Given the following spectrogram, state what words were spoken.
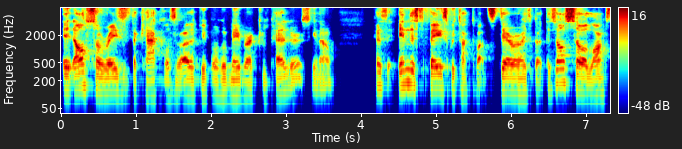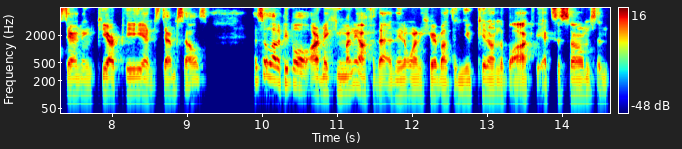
it also raises the cackles of other people who maybe are competitors, you know, because in this space we talked about steroids, but there's also a long-standing PRP and stem cells. And so a lot of people are making money off of that, and they don't want to hear about the new kid on the block, the exosomes, and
